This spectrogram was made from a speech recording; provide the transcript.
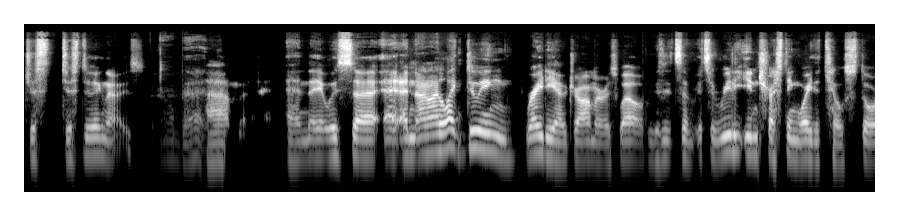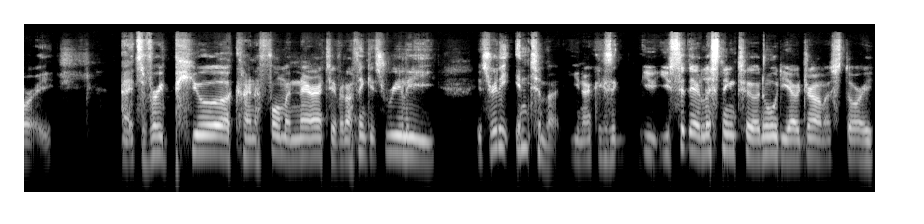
just just doing those. Um, and it was uh, and, and I like doing radio drama as well because it's a it's a really interesting way to tell story. It's a very pure kind of form of narrative, and I think it's really it's really intimate, you know, because you, you sit there listening to an audio drama story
